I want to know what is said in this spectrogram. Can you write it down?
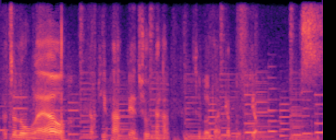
เราจะลงแล้วกลับที่พักเปลี่ยนชุดนะครับขึ้นรถบัสกลับโตเกียว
